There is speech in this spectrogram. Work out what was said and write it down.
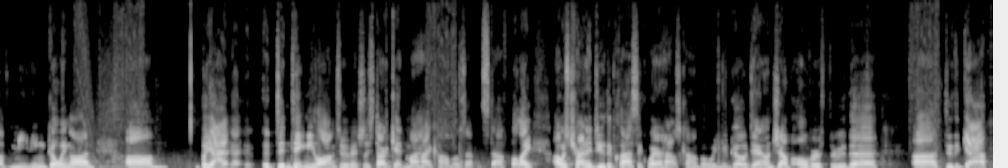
of meaning going on. Um, but yeah, it, it didn't take me long to eventually start getting my high combos up and stuff. But like, I was trying to do the classic warehouse combo where you go down, jump over through the uh through the gap,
